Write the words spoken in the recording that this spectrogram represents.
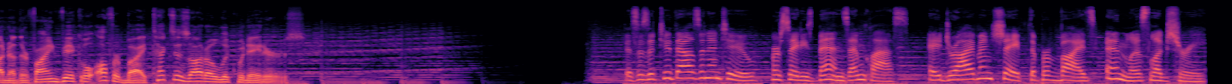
Another fine vehicle offered by Texas Auto Liquidators. This is a 2002 Mercedes-Benz M-Class, a drive and shape that provides endless luxury.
